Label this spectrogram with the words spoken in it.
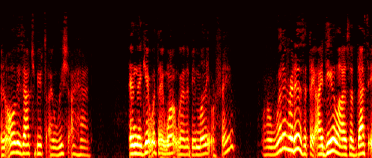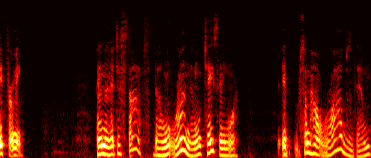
and all these attributes I wish I had. And they get what they want, whether it be money or fame or whatever it is that they idealize of that's it for me. And then it just stops. They won't run. They won't chase anymore. It somehow robs them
